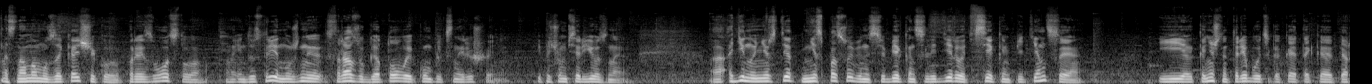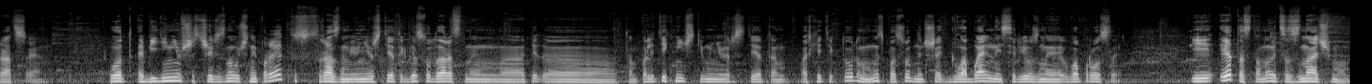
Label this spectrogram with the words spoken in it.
основному заказчику, производству, индустрии нужны сразу готовые комплексные решения. И причем серьезные. Один университет не способен себе консолидировать все компетенции, и, конечно, требуется какая-то кооперация. Вот, объединившись через научные проекты с разными университетами, государственным, э, э, там, политехническим университетом, архитектурным, мы способны решать глобальные серьезные вопросы. И это становится значимым.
